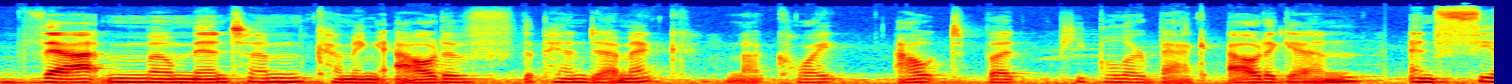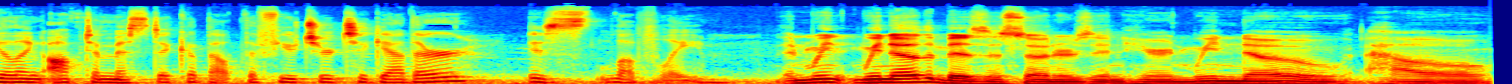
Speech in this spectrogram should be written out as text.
that momentum coming out of the pandemic, not quite out, but people are back out again and feeling optimistic about the future together is lovely. And we, we know the business owners in here, and we know how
